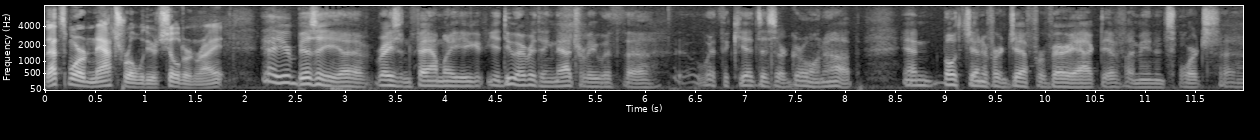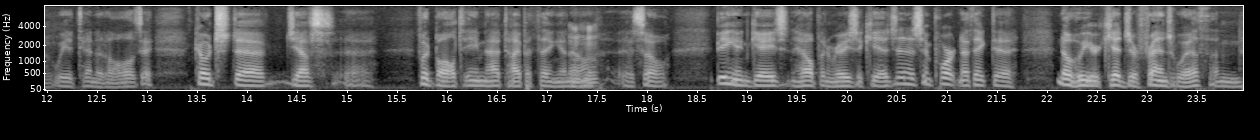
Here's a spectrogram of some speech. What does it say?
That's more natural with your children, right? Yeah, you're busy uh, raising family. You, you do everything naturally with uh, with the kids as they're growing up. And both Jennifer and Jeff were very active. I mean, in sports, uh, we attended all those. Coached uh, Jeff's uh, football team, that type of thing. You know, Uh, so being engaged and helping raise the kids, and it's important, I think, to know who your kids are friends with. And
